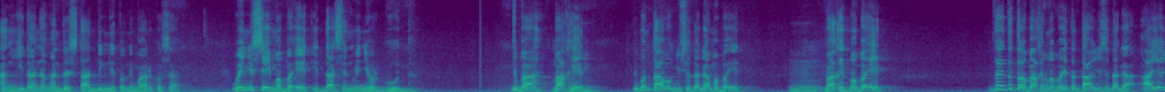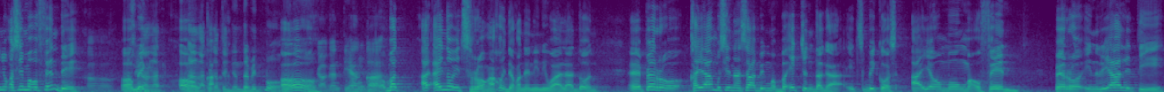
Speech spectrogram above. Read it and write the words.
ang hida ng understanding nito ni Marcos ha. When you say mabait, it doesn't mean you're good. Di ba? Bakit? Di ba ang tawag niyo sa daga mabait? Bakit mabait? Dahil totoo, bakit mabait ang tawag niyo sa daga? Ayaw niyo kasi ma-offend eh. Oh, Kasi may- nangat, oh, nangat-ngatin yung damit mo. Oo. Gagantihan ka. Oh, But I, I know it's wrong. Ako hindi ako naniniwala doon. Eh, pero kaya mo sinasabing mabait yung daga, it's because ayaw mong ma-offend. Pero in reality,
